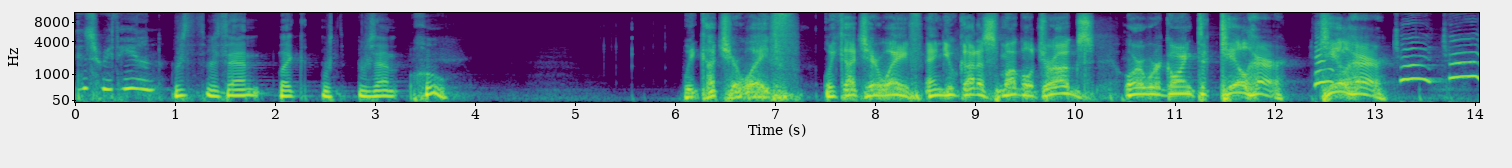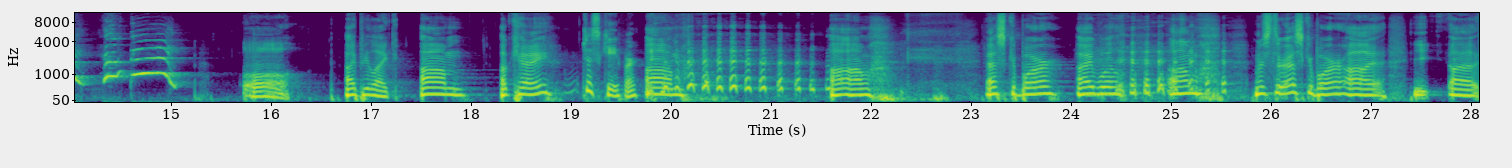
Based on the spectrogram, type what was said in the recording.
it's Ruth Ann. Ruth, Ruth Ann, like Ruth, Ruth Ann, who? We got your wife. We got your wife, and you gotta smuggle drugs, or we're going to kill her. Kill her. Try, try, help me. Oh, I'd be like, um, okay, Just keep her. um, um, Escobar, I will, um, Mr. Escobar, uh, y- uh,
